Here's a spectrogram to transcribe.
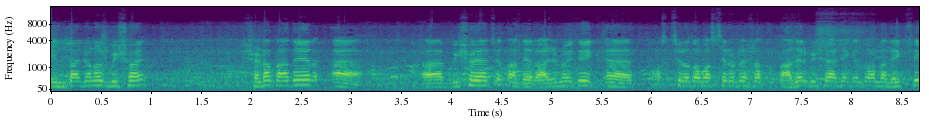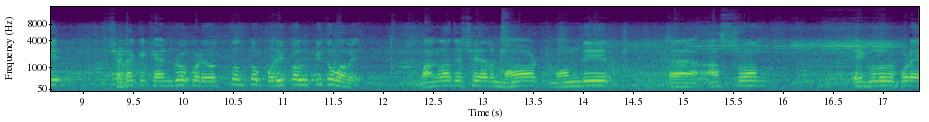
চিন্তাজনক বিষয়। সেটা তাদের বিষয় আছে, তাদের রাজনৈতিক অস্থিরতা অস্থিরতা তাদের বিষয় আছে, কিন্তু আমরা দেখছি সেটাকে কেন্দ্র করে অত্যন্ত পরিকল্পিতভাবে বাংলাদেশের মঠ, মন্দির আশ্রম এগুলোর উপরে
